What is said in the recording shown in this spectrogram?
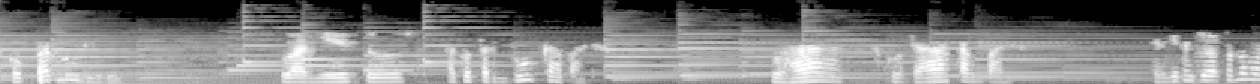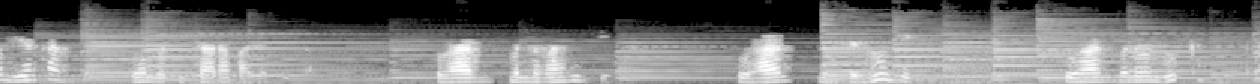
aku perlu diri. Tuhan Yesus, aku terbuka pada. Tuhan, aku datang pada. Dan kita juga perlu membiarkan Tuhan berbicara pada kita. Tuhan menerangi kita. Tuhan menjenuhi kita. Tuhan menundukkan kita.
